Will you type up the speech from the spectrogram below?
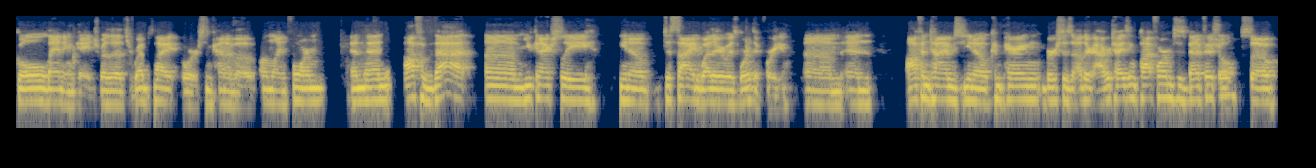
goal landing page, whether that's your website or some kind of a online form. And then off of that, um, you can actually, you know, decide whether it was worth it for you. Um, and oftentimes, you know, comparing versus other advertising platforms is beneficial. So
